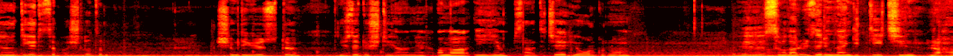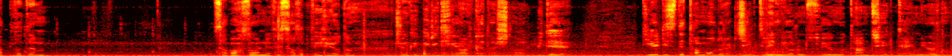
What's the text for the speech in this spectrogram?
e, diyalize başladım. Şimdi 100'dü. 100'e düştü yani. Ama iyiyim. Sadece yorgunum. Ee, sıvılar üzerimden gittiği için rahatladım. Sabah zor nefes alıp veriyordum. Çünkü birikiyor arkadaşlar. Bir de diyalizde tam olarak çektiremiyorum suyumu. Tam çektiremiyorum.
